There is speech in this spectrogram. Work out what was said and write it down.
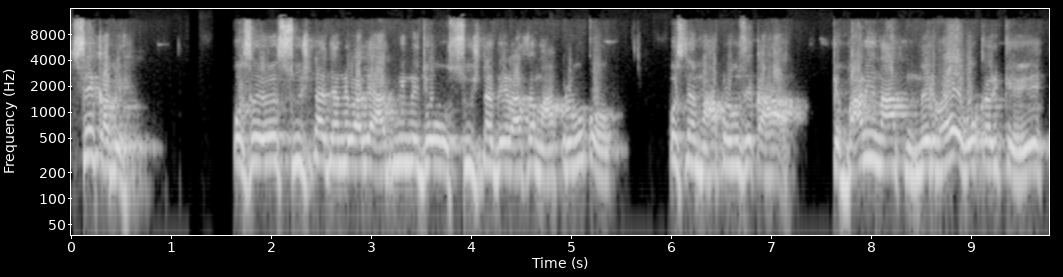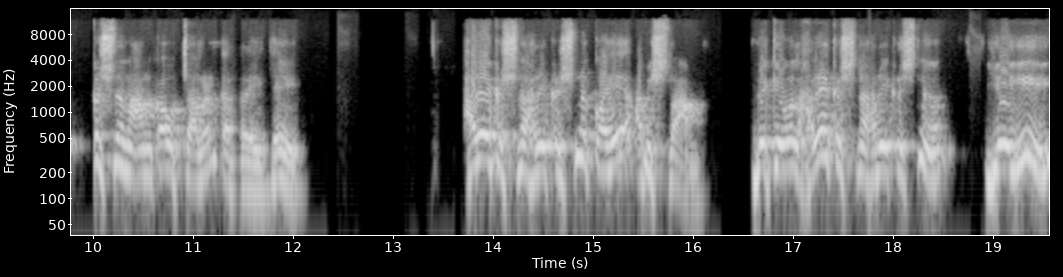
से कभी उस सूचना देने वाले आदमी ने जो सूचना दे रहा था महाप्रभु को, उसने महाप्रभु से कहा कि वाणीनाथ निर्भय होकर के कृष्ण नाम का उच्चारण कर रहे थे। हरे कृष्ण हरे कृष्ण कहे अविश्राम वे केवल हरे कृष्ण हरे कृष्ण ये ही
